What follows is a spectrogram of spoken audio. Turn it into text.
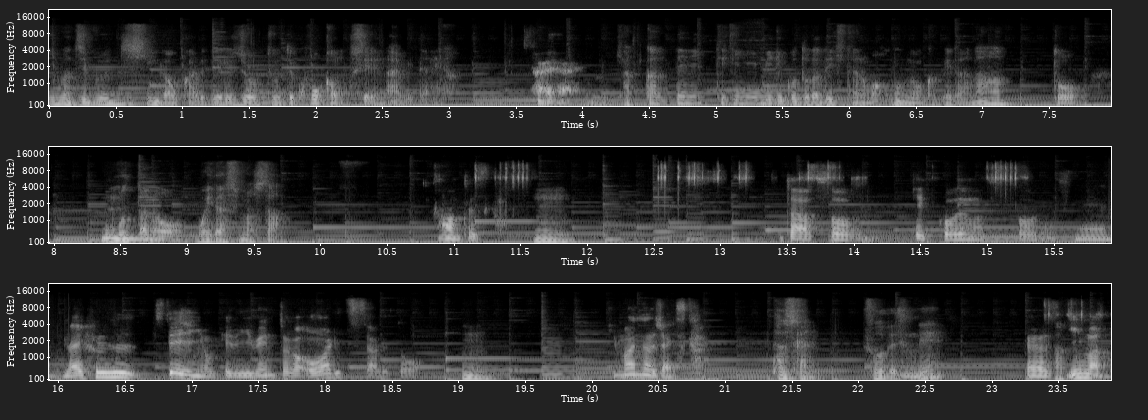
今自分自身が置かれている状況ってこうかもしれないみたいな。はいはい、客観的に見ることができたのは本のおかげだなと思ったのを思い出しました。うん、本当ですか？うん。だそう、結構でもそうですね、ライフステージにおけるイベントが終わりつつあると、うん、暇になるじゃないですか。確かに、そうですね。うん、だから今、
